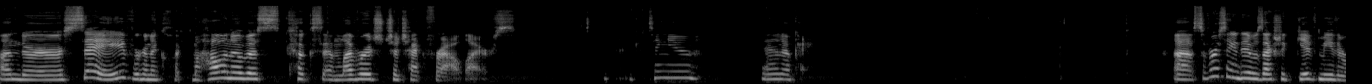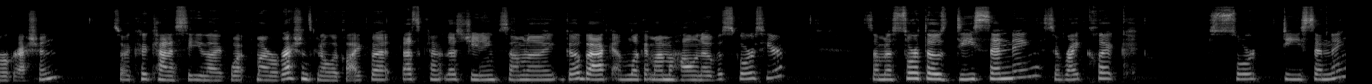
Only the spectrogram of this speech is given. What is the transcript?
Under Save, we're going to click Mahalanobis, Cooks, and Leverage to check for outliers. And continue. And okay. Uh, so first thing I did was actually give me the regression. So I could kind of see like what my regression is going to look like, but that's kind of that's cheating. So I'm going to go back and look at my Mahalanobis scores here. So I'm going to sort those descending. So right click, sort descending.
